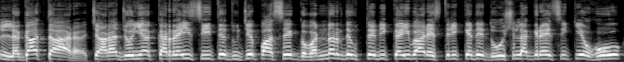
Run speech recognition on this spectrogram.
ਲਗਾਤਾਰ ਚਾਰਾਜੋਈਆਂ ਕਰ ਰਹੀ ਸੀ ਤੇ ਦੂਜੇ ਪਾਸੇ ਗਵਰਨਰ ਦੇ ਉੱਤੇ ਵੀ ਕਈ ਵਾਰ ਇਸ ਤਰੀਕੇ ਦੇ ਦੋਸ਼ ਲੱਗ ਰਹੇ ਸੀ ਕਿ ਉਹ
